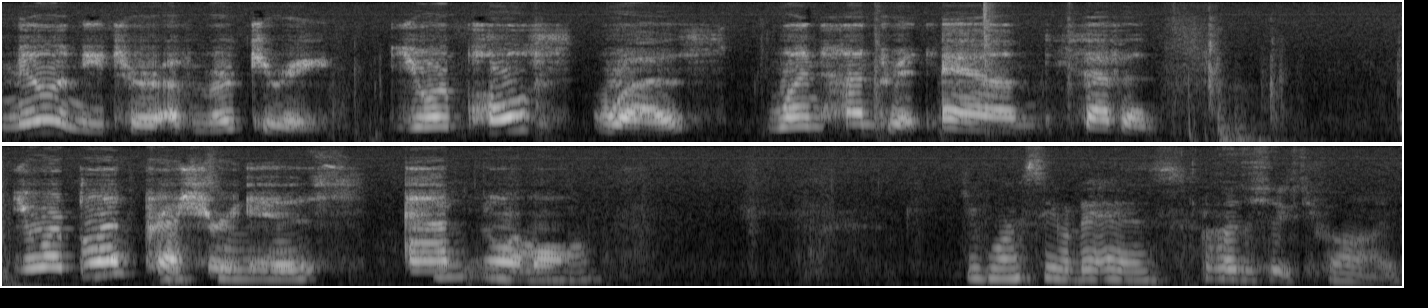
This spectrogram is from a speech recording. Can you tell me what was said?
millimeter of mercury. Your pulse was 107. Your blood pressure is abnormal. Do you want to see what it is? I heard a 65.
